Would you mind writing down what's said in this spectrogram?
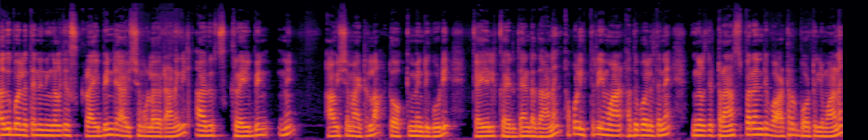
അതുപോലെ തന്നെ നിങ്ങൾക്ക് സ്ക്രൈബിന്റെ ആവശ്യമുള്ളവരാണെങ്കിൽ ആ ഒരു സ്ക്രൈബിന് ആവശ്യമായിട്ടുള്ള ഡോക്യുമെന്റ് കൂടി കയ്യിൽ കരുതേണ്ടതാണ്. അപ്പോൾ ഇത്രയുമാണ് അതുപോലെ തന്നെ നിങ്ങൾക്ക് ട്രാൻസ്പെറന്റ് വാട്ടർ ബോട്ടിലുമാണ്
